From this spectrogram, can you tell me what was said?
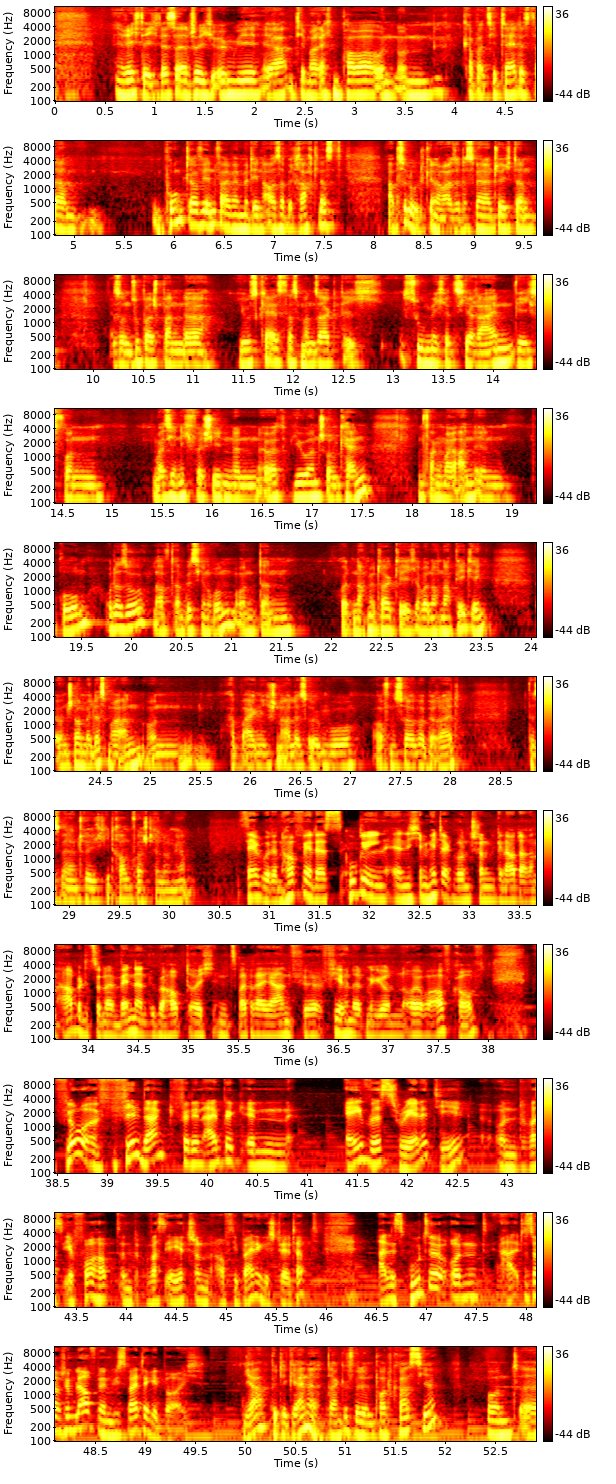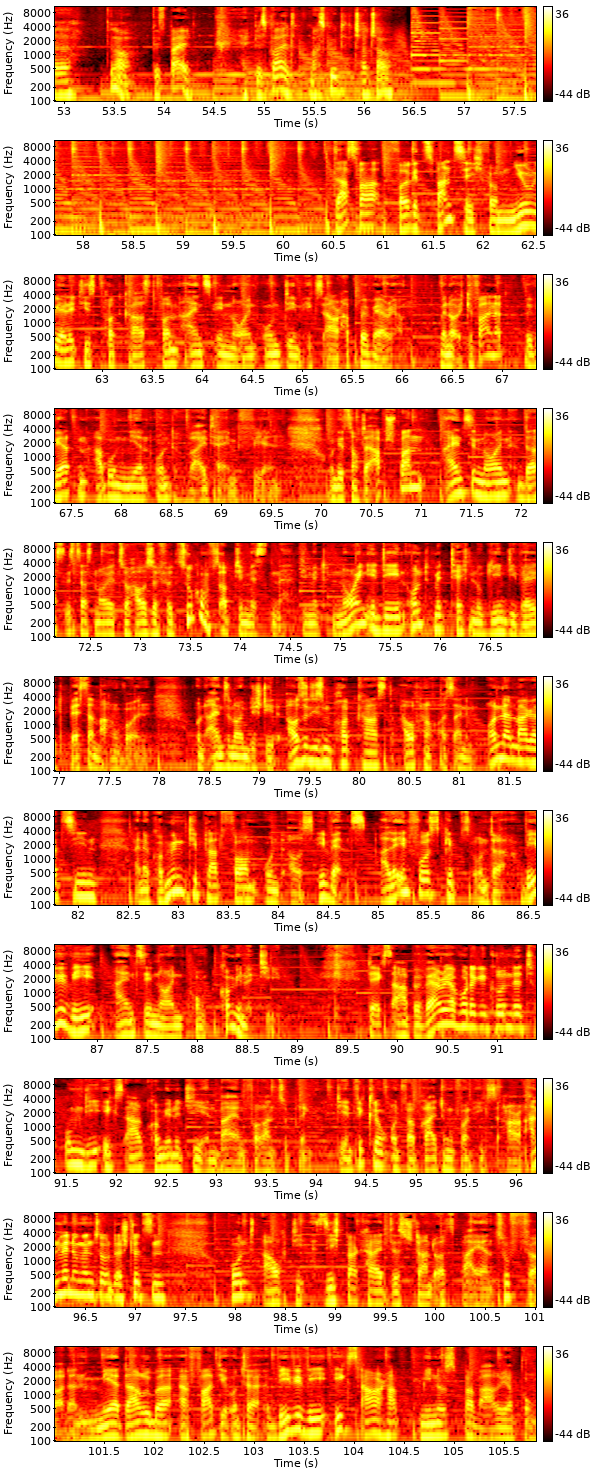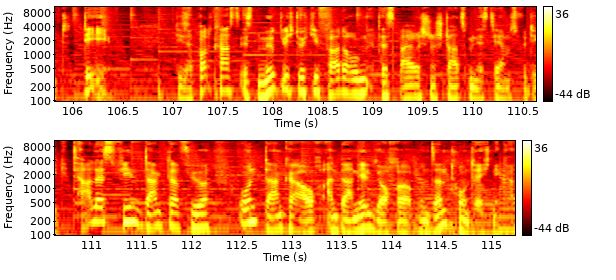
Richtig, das ist natürlich irgendwie, ja, Thema Rechenpower und, und Kapazität ist da ein Punkt auf jeden Fall, wenn man den außer Betracht lässt. Absolut, genau. Also das wäre natürlich dann so ein super spannender Use Case, dass man sagt, ich zoome mich jetzt hier rein, wie ich es von, weiß ich nicht, verschiedenen Earth-Viewern schon kenne und fange mal an in Rom oder so, laufe da ein bisschen rum und dann heute Nachmittag gehe ich aber noch nach Peking und schaue mir das mal an und habe eigentlich schon alles irgendwo auf dem Server bereit. Das wäre natürlich die Traumvorstellung, ja. Sehr gut, dann hoffen wir, dass Google äh, nicht im Hintergrund schon genau daran arbeitet, sondern wenn dann überhaupt euch in zwei, drei Jahren für 400 Millionen Euro aufkauft. Flo, vielen Dank für den Einblick in Avis Reality und was ihr vorhabt und was ihr jetzt schon auf die Beine gestellt habt. Alles Gute und haltet uns auf dem Laufenden, wie es weitergeht bei euch. Ja, bitte gerne. Danke für den Podcast hier und äh, genau. Bis bald. Bis bald. Mach's gut. Ciao, ciao. Das war Folge 20 vom New Realities Podcast von 1E9 und dem XR Hub Bavaria. Wenn er euch gefallen hat, bewerten, abonnieren und weiterempfehlen. Und jetzt noch der Abspann. 1E9, das ist das neue Zuhause für Zukunftsoptimisten, die mit neuen Ideen und mit Technologien die Welt besser machen wollen. Und 1E9 besteht außer diesem Podcast auch noch aus einem Online-Magazin, einer Community-Plattform und aus Events. Alle Infos gibt's unter www.1e9.community. Der XR Bavaria wurde gegründet, um die XR-Community in Bayern voranzubringen, die Entwicklung und Verbreitung von XR-Anwendungen zu unterstützen und auch die Sichtbarkeit des Standorts Bayern zu fördern. Mehr darüber erfahrt ihr unter www.xrhub-bavaria.de. Dieser Podcast ist möglich durch die Förderung des Bayerischen Staatsministeriums für Digitales. Vielen Dank dafür und danke auch an Daniel Jocher, unseren Tontechniker.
